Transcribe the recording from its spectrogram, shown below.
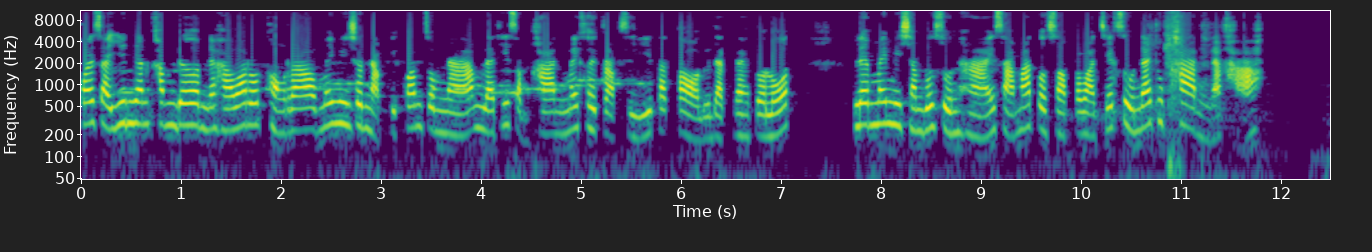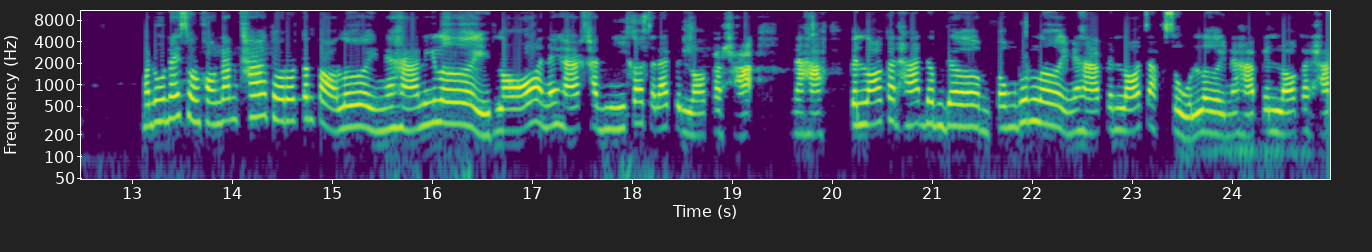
พลอยสายยืนยันคำเดิมนะคะ ว่ารถของเราไม่มีชนหนักพลิกคว่ำจมน้ำและที่สำคัญไม่เคยกลับสีตัดต่อหรือดัดแปลงตัวรถเล่มไม่มีชำรุดสูญหาย สามารถตรวจสอบประวัติเช็คศูนย์ได้ทุกคันนะคะ มาดูในส่วนของด้านข้างตัวรถกันต่อเลยนะคะ นี่เลยล้อนะคะคันนี้ก็จะได้เป็นล้อกระทะนะคะ เป็นล้อกระทะเดิมๆตรงรุ่นเลยนะคะ เป็นล้อจากศูนย์เลยนะคะ เป็นล้อกระทะ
